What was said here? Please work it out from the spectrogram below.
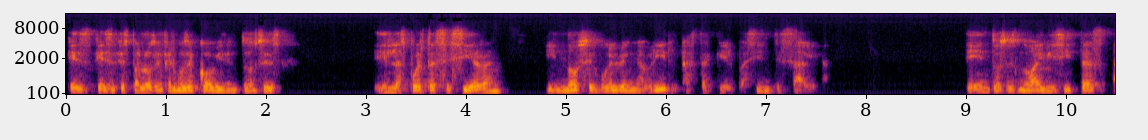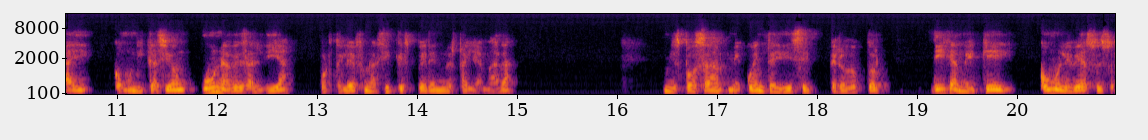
es, es, para los enfermos de COVID, entonces eh, las puertas se cierran y no se vuelven a abrir hasta que el paciente salga. Entonces no hay visitas, hay comunicación una vez al día por teléfono, así que esperen nuestra llamada. Mi esposa me cuenta y dice, pero doctor, dígame qué, cómo le ve a, su,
